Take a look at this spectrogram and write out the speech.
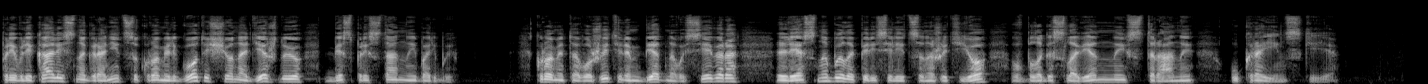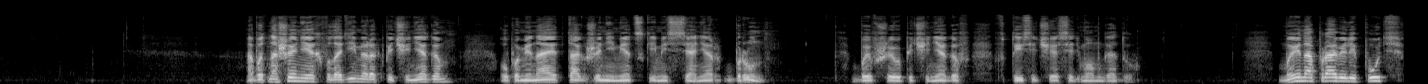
привлекались на границу, кроме льгот, еще надеждою беспрестанной борьбы. Кроме того, жителям бедного севера лестно было переселиться на житье в благословенные страны украинские. Об отношениях Владимира к печенегам упоминает также немецкий миссионер Брун, бывший у печенегов в 1007 году. «Мы направили путь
